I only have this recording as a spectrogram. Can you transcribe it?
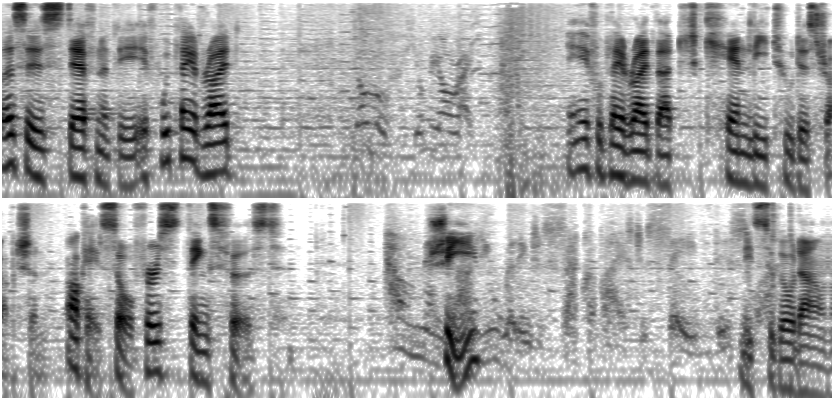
This is definitely, if we play it right, if we play it right, that can lead to destruction. Okay, so first things first. She needs to go down.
